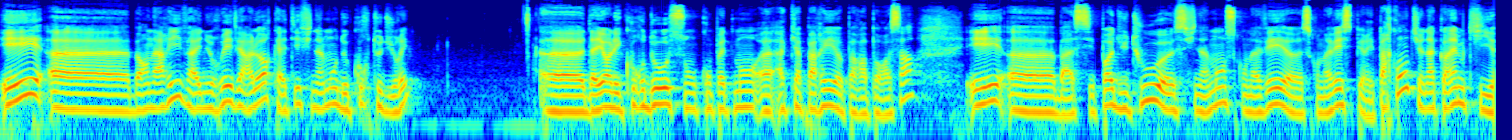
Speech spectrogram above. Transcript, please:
Et bah, on arrive à une ruée vers l'or qui a été finalement de courte durée. Euh, d'ailleurs, les cours d'eau sont complètement euh, accaparés euh, par rapport à ça, et bah, c'est pas du tout finalement ce qu'on avait, avait espéré. Par contre, il y en a quand même qui,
